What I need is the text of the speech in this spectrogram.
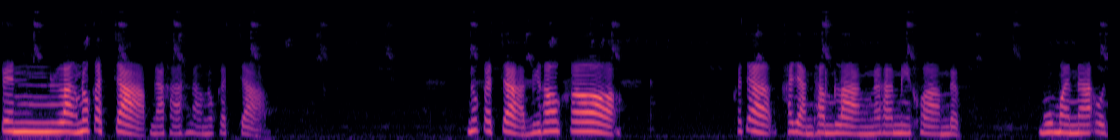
เป็นรังนกกระจาบนะคะรังนกกระจาบ นกกระจาบนี่เขาก็เขาจะขยันทำรังนะคะ มีความแบบมุมานะอด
